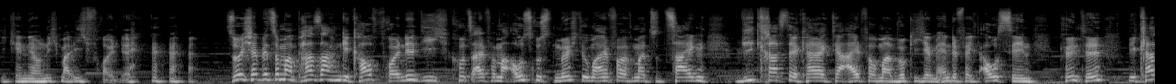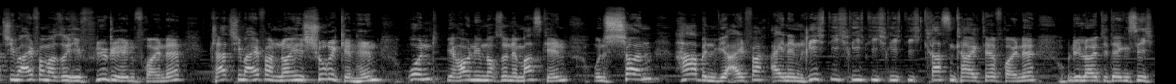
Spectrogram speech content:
die kennen ja auch nicht mal ich, Freunde. So, ich habe jetzt noch mal ein paar Sachen gekauft, Freunde, die ich kurz einfach mal ausrüsten möchte, um einfach mal zu zeigen, wie krass der Charakter einfach mal wirklich im Endeffekt aussehen könnte. Wir klatschen ihm einfach mal solche Flügel hin, Freunde. Klatschen ihm einfach neue Schuriken hin und wir hauen ihm noch so eine Maske hin. Und schon haben wir einfach einen richtig, richtig, richtig krassen Charakter, Freunde. Und die Leute denken sich,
